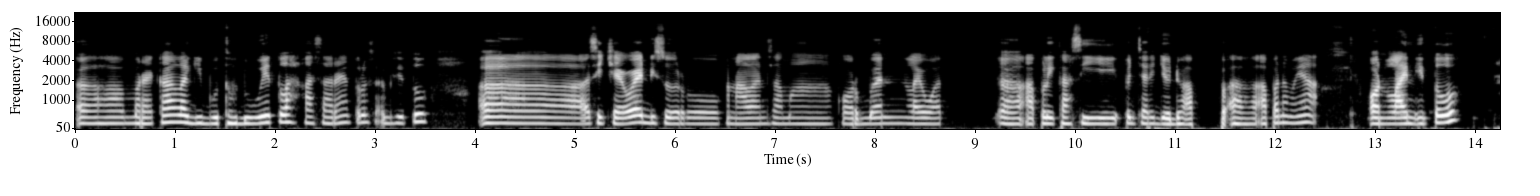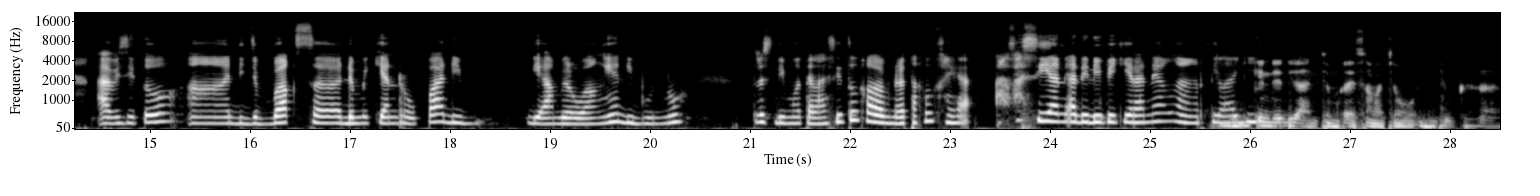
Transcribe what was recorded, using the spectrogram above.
eh, mereka lagi butuh duit lah kasarnya terus abis itu eh si cewek disuruh kenalan sama korban lewat eh, aplikasi pencari jodoh ap- eh, apa namanya online itu abis itu eh, dijebak sedemikian rupa di diambil uangnya dibunuh terus dimutilasi tuh kalau menurut aku kayak apa sih yang ada di pikirannya? Aku nggak ngerti lagi. mungkin dia diancam kayak sama cowoknya juga.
